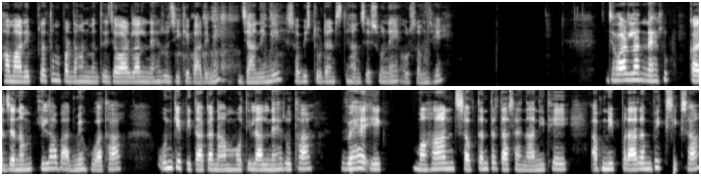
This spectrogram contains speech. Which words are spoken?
हमारे प्रथम प्रधानमंत्री जवाहरलाल नेहरू जी के बारे में जानेंगे। सभी स्टूडेंट्स ध्यान से सुने और समझें। जवाहरलाल नेहरू का जन्म इलाहाबाद में हुआ था। उनके पिता का नाम मोतीलाल नेहरू था। वह एक महान स्वतंत्रता सेनानी थे। अपनी प्रारंभिक शिक्षा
